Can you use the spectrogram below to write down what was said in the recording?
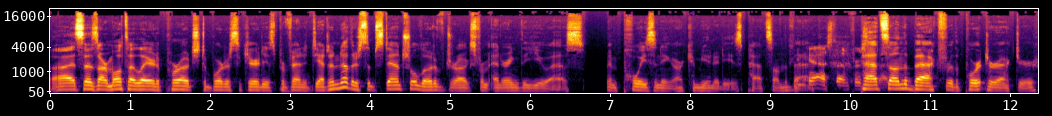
it says our multi layered approach to border security has prevented yet another substantial load of drugs from entering the U.S. and poisoning our communities. Pats on the back. Yes, Pats on the back for the port director.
